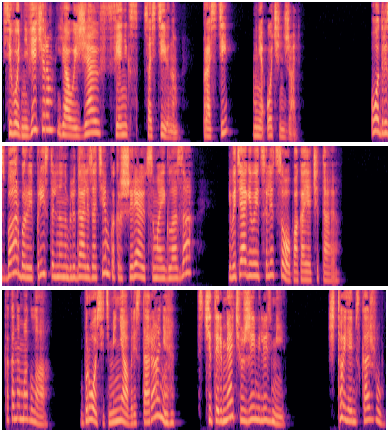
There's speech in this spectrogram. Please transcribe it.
Сегодня вечером я уезжаю в Феникс со Стивеном. Прости, мне очень жаль. Одри с Барбарой пристально наблюдали за тем, как расширяются мои глаза и вытягивается лицо, пока я читаю. Как она могла бросить меня в ресторане с четырьмя чужими людьми? Что я им скажу?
